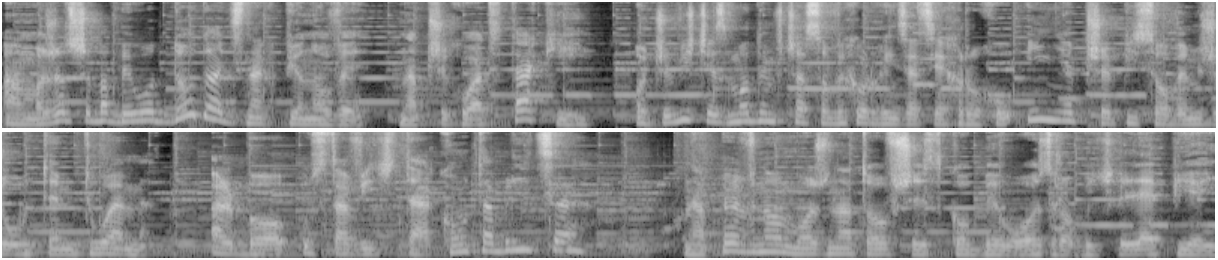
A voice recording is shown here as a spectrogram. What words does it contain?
A może trzeba było dodać znak pionowy? Na przykład taki. Oczywiście z modem w czasowych organizacjach ruchu i nieprzepisowym żółtym tłem. Albo ustawić taką tablicę? Na pewno można to wszystko było zrobić lepiej.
